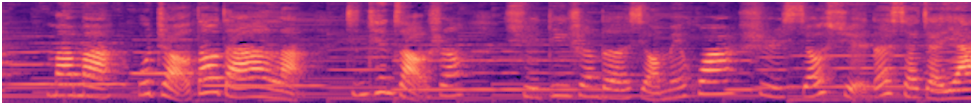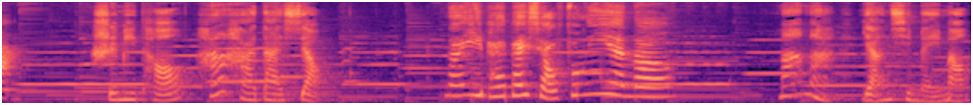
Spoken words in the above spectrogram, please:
哈，妈妈，我找到答案了。今天早上，雪地上的小梅花是小雪的小脚丫。水蜜桃哈哈大笑。那一排排小枫叶呢？妈妈扬起眉毛，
